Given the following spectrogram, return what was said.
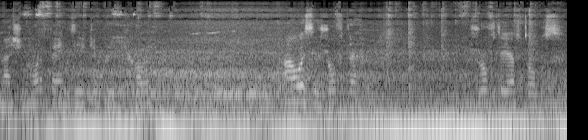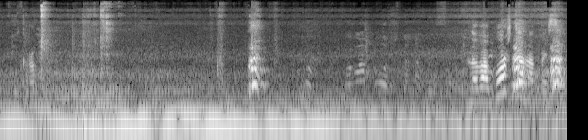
Наші гортензії, які приїхали. А ось і жовте. Жовтий автобус. Мікро. Нова пошта написана. Нова пошта написана.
